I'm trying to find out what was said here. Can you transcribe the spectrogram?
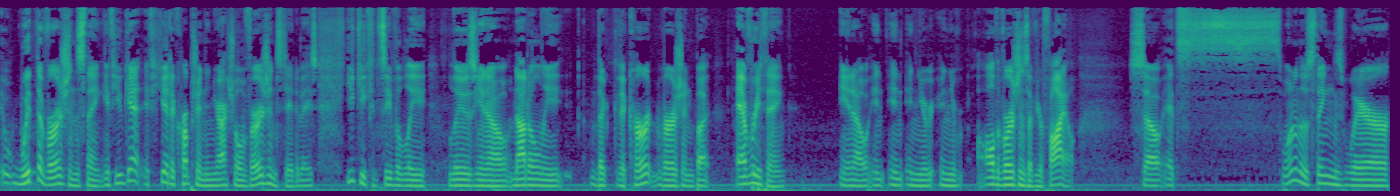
with the versions thing, if you get if you get a corruption in your actual versions database, you could conceivably lose, you know, not only the the current version but everything, you know, in, in, in your in your all the versions of your file. So it's one of those things where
